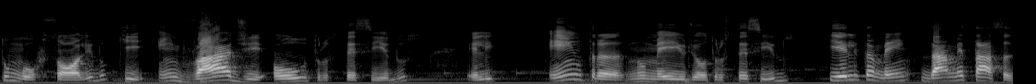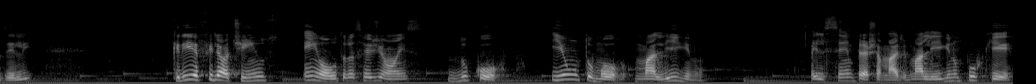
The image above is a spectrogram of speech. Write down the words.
tumor sólido que invade outros tecidos, ele entra no meio de outros tecidos e ele também dá metástase, ele cria filhotinhos em outras regiões do corpo. E um tumor maligno, ele sempre é chamado de maligno porque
